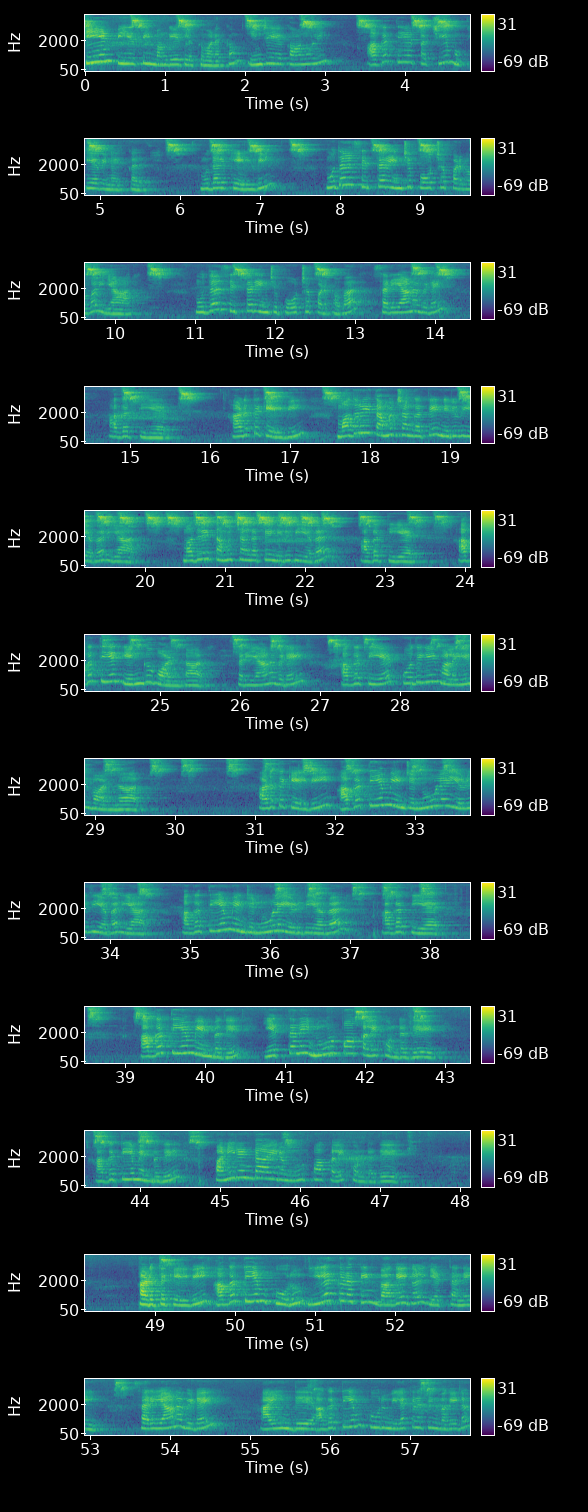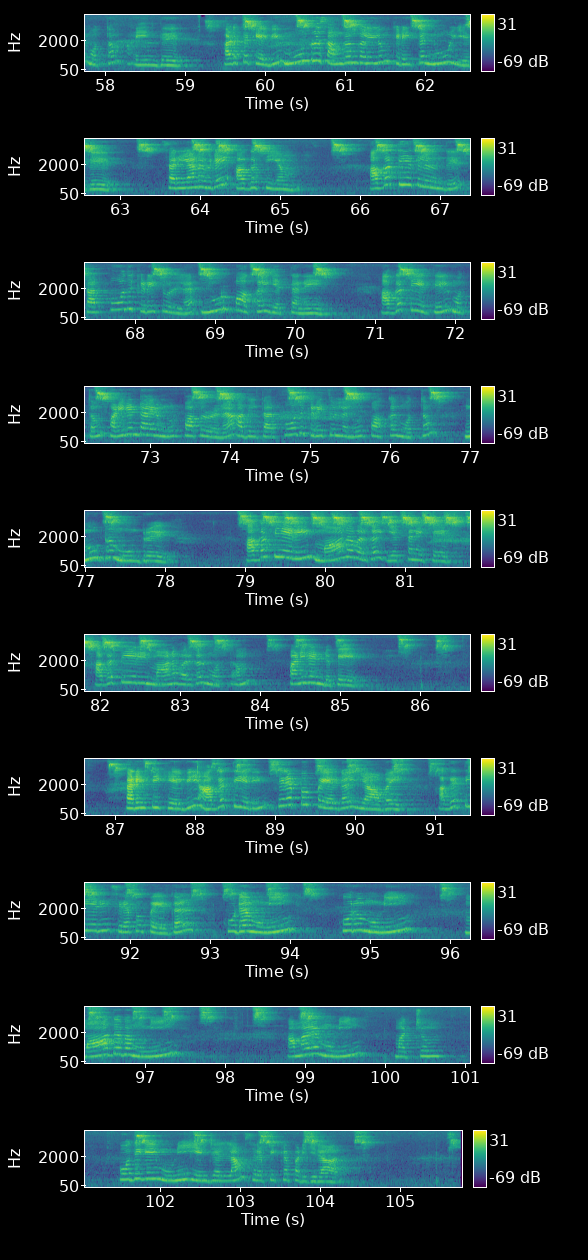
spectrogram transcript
TNPSC மங்கையர்களுக்கு வணக்கம். இன்றைய காணொளி அகத்தியர் பற்றிய முக்கிய வினைகள். முதல் கேள்வி முதல் சித்தர் என்று போற்றப்படுபவர் யார்? முதல் சித்தர் என்று போற்றப்படுபவர் சரியான விடை அகத்தியர். அடுத்த கேள்வி மதுரை தமிழ்ச்சங்கத்தை நிறுவியவர் யார்? மதுரை தமிழ்ச்சங்கத்தை நிறுவியவர் அகத்தியர். அகத்தியர் எங்கு வாழ்ந்தார்? சரியான விடை அகத்தியர் பொதிகை மலையில் வாழ்ந்தார். அடுத்த கேள்வி அகத்தியம் என்ற நூலை எழுதியவர் யார்? அகத்தியம் என்ற நூலை எழுதியவர் அகத்தியர். அகத்தியம் என்பது எத்தனை நூற்பாக்களை கொண்டது? அகத்தியம் என்பது பனிரெண்டாயிரம் நூற்பாக்களை கொண்டது. அடுத்த கேள்வி அகத்தியம் கூறும் இலக்கணத்தின் வகைகள் எத்தனை? சரியான விடை ஐந்து. அகத்தியம் கூறும் இலக்கணத்தின் வகைகள் மொத்தம் ஐந்து. அடுத்த கேள்வி மூன்று சங்கங்களிலும் கிடைத்த நூல் எது? சரியான விடை அகத்தியம். அகத்தியத்திலிருந்து தற்போது கிடைத்துள்ள நூற்பாக்கள் எத்தனை? அகத்தியத்தில் மொத்தம் பனிரெண்டாயிரம் நூற்பாக்கள் உள்ளன. அதில் தற்போது கிடைத்துள்ள நூற்பாக்கள் மொத்தம் நூற்று மூன்று. அகத்தியரின் மாணவர்கள் எத்தனை பேர்? அகத்தியரின் மாணவர்கள் மொத்தம் பனிரெண்டு பேர். கடைசி கேள்வி அகத்தியரின் சிறப்பு பெயர்கள் யாவை? அகத்தியரின் சிறப்பு பெயர்கள் குடமுனி குருமுனி மாதவமுனி அமரமுனி மற்றும் பொதிகை முனி என்றெல்லாம் சிறப்பிக்கப்படுகிறார்.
